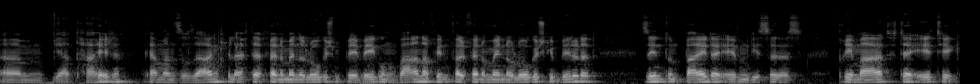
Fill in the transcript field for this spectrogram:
ähm, ja, Teil, kann man so sagen, vielleicht der phänomenologischen Bewegung waren, auf jeden Fall phänomenologisch gebildet sind und beide eben dieses Primat der Ethik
